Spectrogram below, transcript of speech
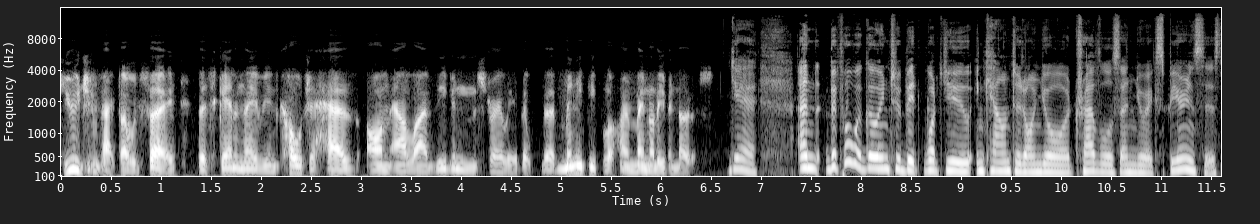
huge impact, I would say, that Scandinavian culture has on our lives, even in Australia, that, that, many people at home may not even notice. Yeah. And before we go into a bit what you encountered on your travels and your experiences,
